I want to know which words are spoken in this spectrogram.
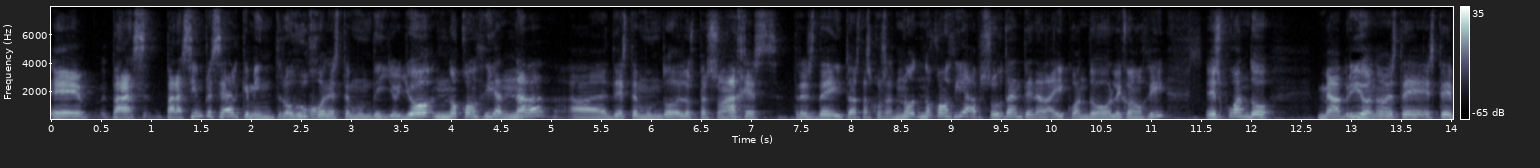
Eh, para, siempre sea el que me introdujo en este mundillo. Yo no conocía nada ah, de este mundo de los personajes 3D y todas estas cosas. No, no conocía absolutamente nada. Y cuando le conocí es cuando me abrió ¿no? este, este,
